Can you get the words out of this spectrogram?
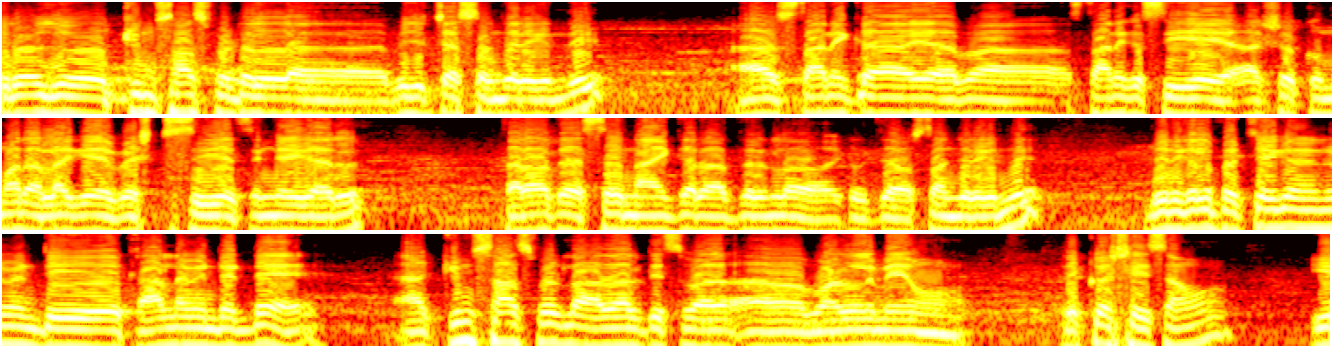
ఈరోజు కిమ్స్ హాస్పిటల్ విజిట్ చేస్తాం జరిగింది. స్థానిక స్థానిక సిఏ అశోక్ కుమార్ అలాగే వెస్ట్ సిఏ సింగయ్య గారు తర్వాత ఎస్ఐ నాయక్ గారు ఆధ్వర్యంలో ఇక్కడ వస్తాం జరిగింది. దీనికల్లా ప్రత్యేకమైనటువంటి కారణం ఏంటంటే కిమ్స్ హాస్పిటల్ అథారిటీస్ వాళ్ళని మేము రిక్వెస్ట్ చేశాము. ఈ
